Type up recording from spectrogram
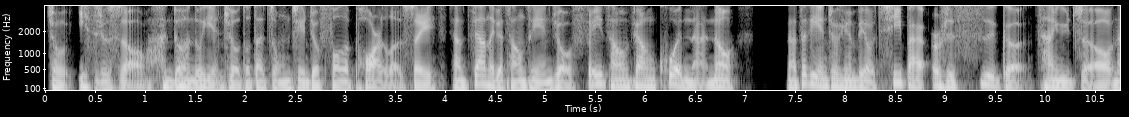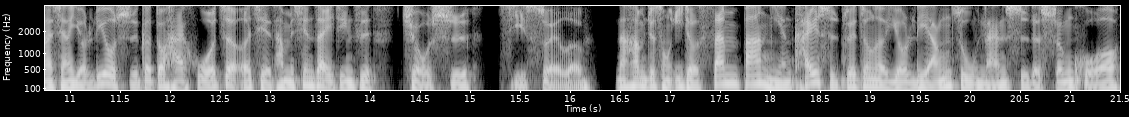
就意思就是哦，很多很多研究都在中间就 fall apart 了。所以像这样的一个长期研究非常非常困难哦。那这个研究原本有七百二十四个参与者哦，那现在有六十个都还活着，而且他们现在已经是九十几岁了。那他们就从一九三八年开始追踪了有两组男士的生活。哦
